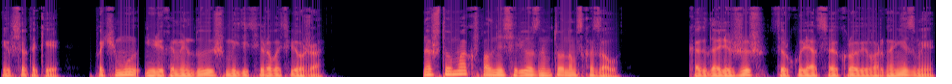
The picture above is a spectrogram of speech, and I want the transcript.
И все-таки, почему не рекомендуешь медитировать лежа?» На что маг вполне серьезным тоном сказал, «Когда лежишь, циркуляция крови в организме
